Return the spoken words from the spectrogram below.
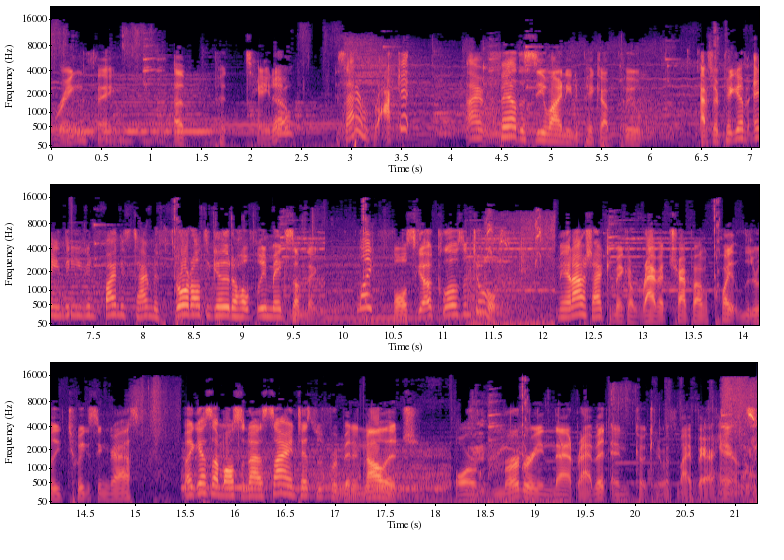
ring thing? A potato? Is that a rocket? I fail to see why I need to pick up poop. After picking up anything you can find, it's time to throw it all together to hopefully make something. Like full-scale clothes and tools. Man, I wish I could make a rabbit trap out of quite literally twigs and grass. But I guess I'm also not a scientist with forbidden knowledge. Or murdering that rabbit and cooking it with my bare hands.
